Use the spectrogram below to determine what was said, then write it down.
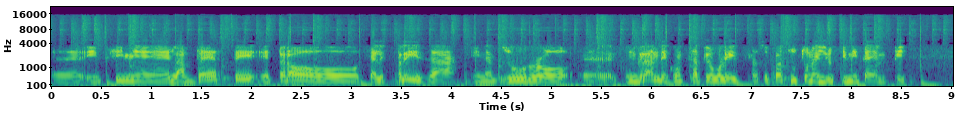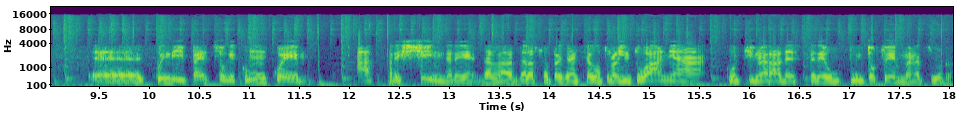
eh, Insigne l'avverte e però se l'è presa in azzurro eh, con grande consapevolezza, soprattutto negli ultimi tempi. Eh, quindi penso che comunque a prescindere dalla, dalla sua presenza contro la Lituania continuerà ad essere un punto fermo in azzurro.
